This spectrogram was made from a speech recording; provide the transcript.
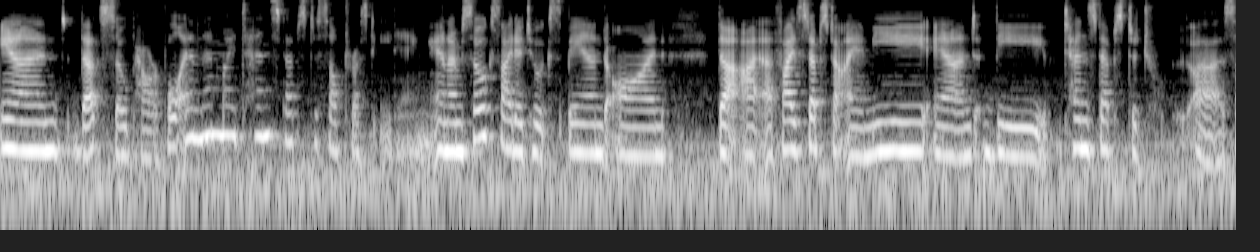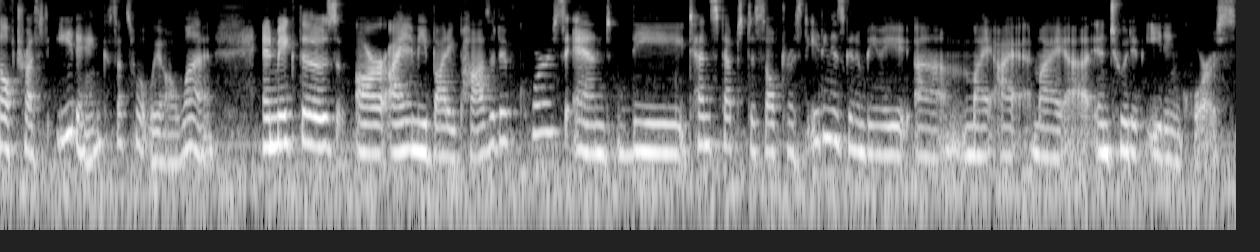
And that's so powerful. And then my 10 steps to self trust eating. And I'm so excited to expand on the uh, five steps to IME and the 10 steps to uh, self trust eating, because that's what we all want. and make those our IME Body Positive course. And the 10 Steps to Self Trust Eating is going to be um, my, my uh, intuitive eating course.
